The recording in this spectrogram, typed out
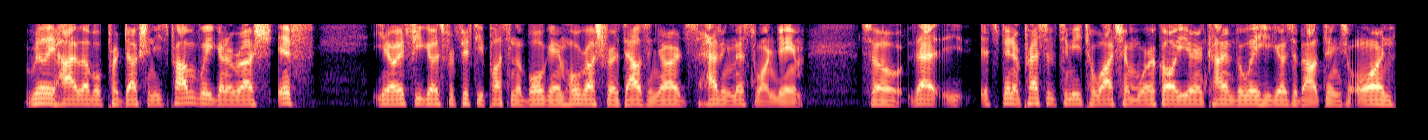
really high level production he's probably going to rush if you know if he goes for 50 plus in the bowl game he'll rush for a thousand yards having missed one game so that it's been impressive to me to watch him work all year and kind of the way he goes about things on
